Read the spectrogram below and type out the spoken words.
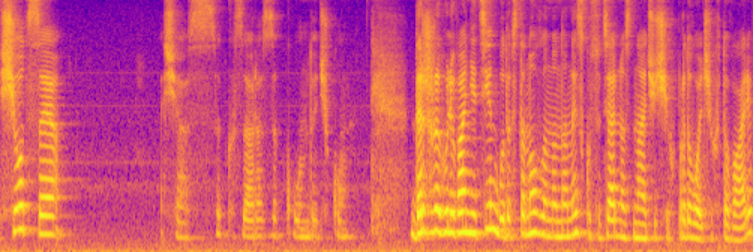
Що це? Щас, зараз, секундочку. Держрегулювання цін буде встановлено на низку соціально значущих продовольчих товарів.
